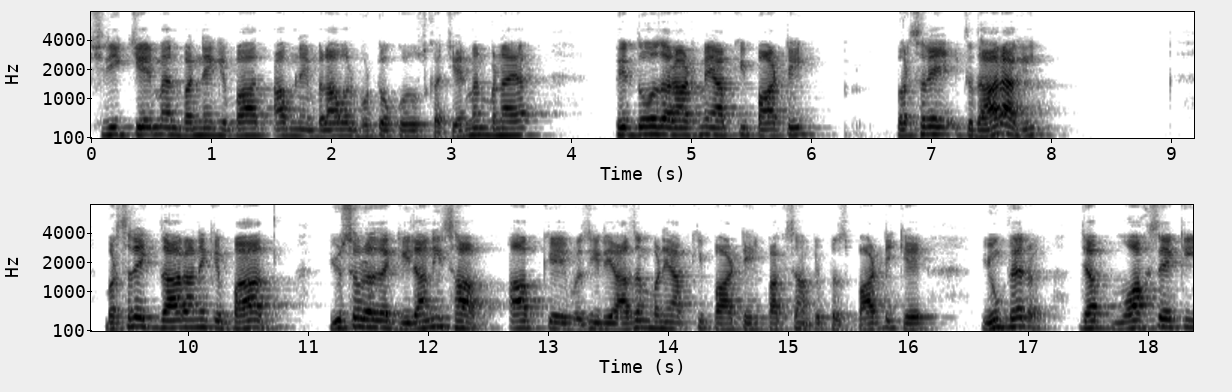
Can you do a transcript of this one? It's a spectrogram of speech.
शरीक चेयरमैन बनने के बाद आपने बिलावल भुट्टो को उसका चेयरमैन बनाया। फिर 2008 में आपकी पार्टी बरसरे इकतदार आ गई। बरसरे इकतदार आने के बाद यूसुफ रजा गिलानी साहब आपके वज़ी अजम बने आपकी पार्टी, पाकिस्तान पीपल्स पार्टी के। यूँ फिर जब मुआवजे की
